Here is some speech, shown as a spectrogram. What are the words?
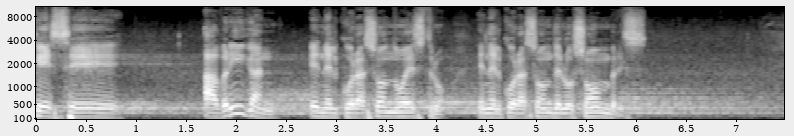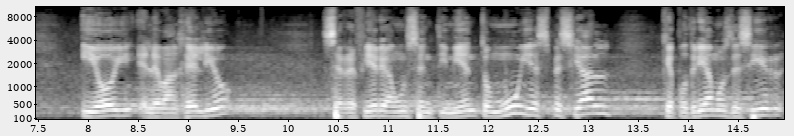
que se abrigan en el corazón nuestro, en el corazón de los hombres. Y hoy el Evangelio se refiere a un sentimiento muy especial que podríamos decir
